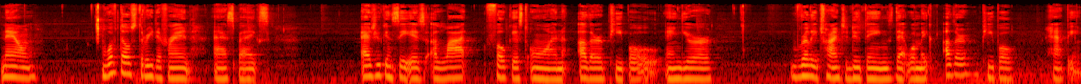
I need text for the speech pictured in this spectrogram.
Now, with those three different aspects, as you can see, is a lot focused on other people, and you're really trying to do things that will make other people happy.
